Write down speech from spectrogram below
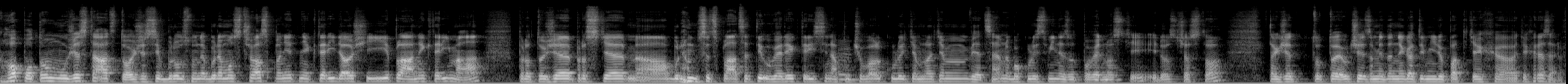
ho potom může stát to, že si v budoucnu nebude moct třeba splnit některé další plány, který má, protože prostě bude muset splácet ty úvěry, který si napůjčoval kvůli těmhle těm věcem nebo kvůli své nezodpovědnosti i dost často. Takže to, to je určitě za mě ten negativní dopad těch, těch rezerv.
